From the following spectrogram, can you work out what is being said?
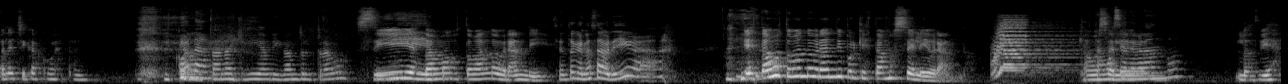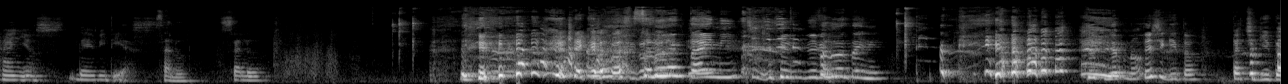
Hola chicas, ¿cómo están? Hola. ¿Están aquí abrigando el trago? Sí, estamos tomando brandy. Siento que no se abriga. Estamos tomando brandy porque estamos celebrando. ¿Qué estamos celebrando? Los 10 años de BTS. Salud. Salud. es que los vasitos Saludan Tiny. Saludan Tiny. Qué tierno. Está chiquito. Está chiquito.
